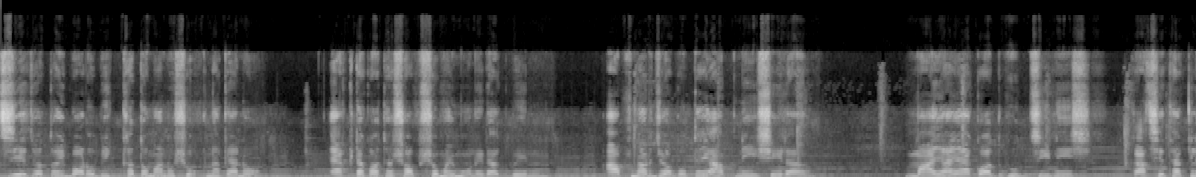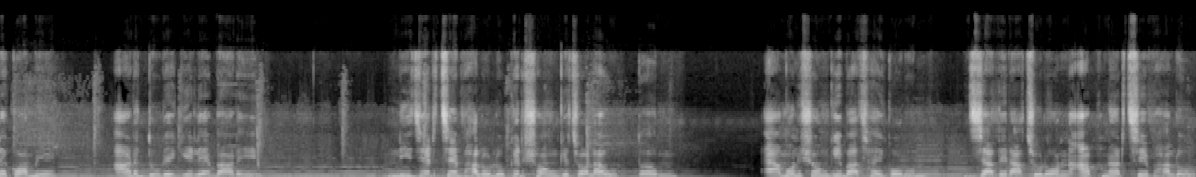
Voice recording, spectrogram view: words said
যে যতই বড় বিখ্যাত মানুষ হোক না কেন, একটা কথা সব সময় মনে রাখবেন, আপনার জগতে আপনিই সেরা। মায়া এক অদ্ভুত জিনিস, কাছে থাকলে কমে, আর দূরে গেলে বাড়ে। নিজের চেয়ে ভালো লোকের সঙ্গে চলা উত্তম। এমন সঙ্গী বাছাই করুন, যাদের আচরণ আপনার চেয়ে ভালো,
